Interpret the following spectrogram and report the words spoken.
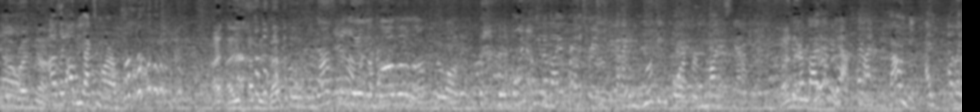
No. Not right now. I was like, I'll be back tomorrow. Are, are you coming back though? That's the day the Baba lost her wallet. One, I'm gonna buy a promise ring that I've been looking for for months now. I Then I never buy got that, it. yeah, and I found it. I, I'm like,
